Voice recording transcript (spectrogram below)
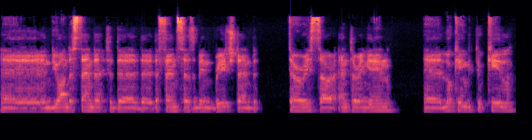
uh, and you understand that the the defense has been breached and terrorists are entering in, Uh, looking to kill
